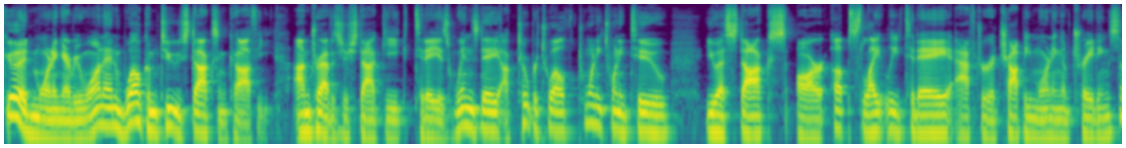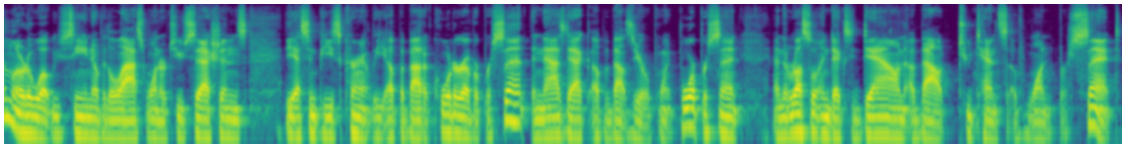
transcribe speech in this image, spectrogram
Good morning, everyone, and welcome to Stocks and Coffee. I'm Travis, your stock geek. Today is Wednesday, October 12th, 2022. U.S. stocks are up slightly today after a choppy morning of trading, similar to what we've seen over the last one or two sessions. The S&P is currently up about a quarter of a percent, the Nasdaq up about 0.4 percent, and the Russell Index down about two tenths of one percent.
